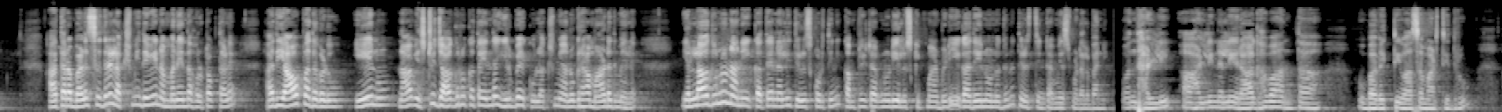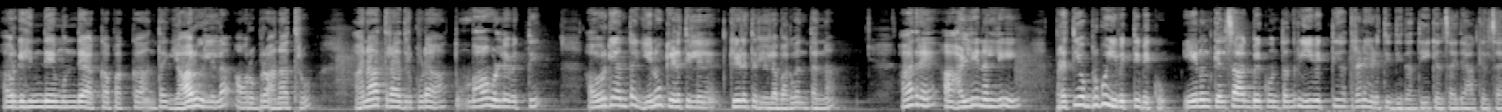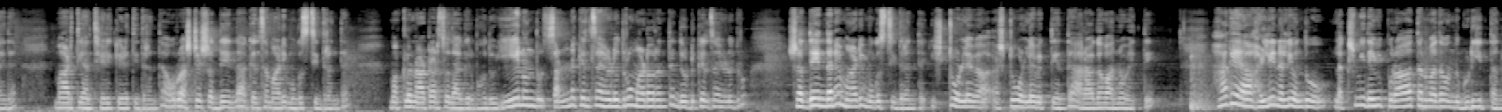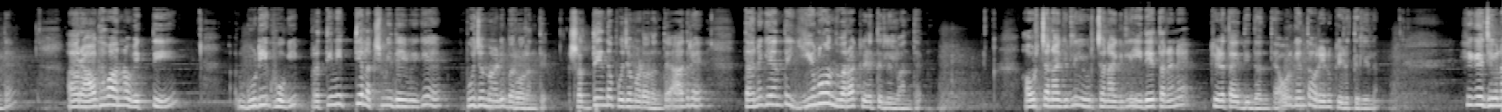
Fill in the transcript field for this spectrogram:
ಆ ಥರ ಬಳಸಿದ್ರೆ ಲಕ್ಷ್ಮೀದೇವಿ ನಮ್ಮ ಮನೆಯಿಂದ ಹೊರಟೋಗ್ತಾಳೆ. ಅದು ಯಾವ ಪದಗಳು? ಏನು? ನಾವೆಷ್ಟು ಜಾಗರೂಕತೆಯಿಂದ ಇರಬೇಕು ಲಕ್ಷ್ಮಿ ಅನುಗ್ರಹ ಮಾಡಿದ ಮೇಲೆ ಎಲ್ಲದನ್ನೂ ನಾನು ಈ ಕಥೆನಲ್ಲಿ ತಿಳಿಸ್ಕೊಡ್ತೀನಿ. ಕಂಪ್ಲೀಟಾಗಿ ನೋಡಿ, ಎಲ್ಲೂ ಸ್ಕಿಪ್ ಮಾಡಬೇಡಿ. ಈಗ ಅದೇನು ಅನ್ನೋದನ್ನು ತಿಳಿಸ್ತೀನಿ. ಟೈಮ್ ವೇಸ್ಟ್ ಮಾಡಲ್ಲ, ಬನ್ನಿ. ಒಂದು ಹಳ್ಳಿ, ಆ ಹಳ್ಳಿನಲ್ಲಿ ರಾಘವ ಅಂತ ಒಬ್ಬ ವ್ಯಕ್ತಿ ವಾಸ ಮಾಡ್ತಿದ್ರು. ಅವ್ರಿಗೆ ಹಿಂದೆ, ಮುಂದೆ, ಅಕ್ಕಪಕ್ಕ ಅಂತ ಯಾರೂ ಇರಲಿಲ್ಲ. ಅವರೊಬ್ಬರು ಅನಾಥರು. ಅನಾಥರಾದರೂ ಕೂಡ ತುಂಬ ಒಳ್ಳೆಯ ವ್ಯಕ್ತಿ. ಅವ್ರಿಗೆ ಅಂತ ಏನೂ ಕೇಳ್ತಿಲ್ಲ ಕೇಳ್ತಿರ್ಲಿಲ್ಲ ಭಗವಂತನ ಆದರೆ ಆ ಹಳ್ಳಿನಲ್ಲಿ ಪ್ರತಿಯೊಬ್ಬರಿಗೂ ಈ ವ್ಯಕ್ತಿ ಬೇಕು. ಏನೊಂದು ಕೆಲಸ ಆಗಬೇಕು ಅಂತಂದರೂ ಈ ವ್ಯಕ್ತಿ ಹತ್ರನೇ ಹೇಳ್ತಿದ್ದಿದ್ದಂತೆ ಈ ಕೆಲಸ ಇದೆ, ಆ ಕೆಲಸ ಇದೆ, ಮಾಡ್ತೀಯ ಅಂತ ಹೇಳಿ ಕೇಳ್ತಿದ್ರಂತೆ. ಅವರು ಅಷ್ಟೇ ಶ್ರದ್ಧೆಯಿಂದ ಆ ಕೆಲಸ ಮಾಡಿ ಮುಗಿಸ್ತಿದ್ರಂತೆ. ಮಕ್ಕಳನ್ನ ಆಟ ಆಡಿಸೋದಾಗಿರ್ಬೋದು ಏನೊಂದು ಸಣ್ಣ ಕೆಲಸ ಹೇಳಿದ್ರು ಮಾಡೋರಂತೆ, ದೊಡ್ಡ ಕೆಲಸ ಹೇಳಿದ್ರು ಶ್ರದ್ಧೆಯಿಂದನೇ ಮಾಡಿ ಮುಗಿಸ್ತಿದ್ರಂತೆ. ಇಷ್ಟು ಒಳ್ಳೆ ಅಷ್ಟು ಒಳ್ಳೆ ವ್ಯಕ್ತಿ ಅಂತೆ, ಆ ರಾಘವ ಅನ್ನೋ ವ್ಯಕ್ತಿ. ಹಾಗೆ ಆ ಹಳ್ಳಿನಲ್ಲಿ ಒಂದು ಲಕ್ಷ್ಮೀದೇವಿ ಪುರಾತನವಾದ ಒಂದು ಗುಡಿ ಇತ್ತಂತೆ. ಆ ರಾಘವ ಅನ್ನೋ ವ್ಯಕ್ತಿ ಗುಡಿಗೆ ಹೋಗಿ ಪ್ರತಿನಿತ್ಯ ಲಕ್ಷ್ಮೀದೇವಿಗೆ ಪೂಜೆ ಮಾಡಿ ಬರೋರಂತೆ, ಶ್ರದ್ಧೆಯಿಂದ ಪೂಜೆ ಮಾಡೋರಂತೆ. ಆದರೆ ತನಗೆ ಅಂತ ಏನೋ ಒಂದು ವರ ಕೇಳ್ತಿರ್ಲಿಲ್ವಂತೆ. ಅವ್ರು ಚೆನ್ನಾಗಿರಲಿ, ಇವ್ರು ಚೆನ್ನಾಗಿರಲಿ, ಇದೇ ಥರನೇ ಕೇಳ್ತಾ ಇದ್ದಿದ್ದಂತೆ. ಅವ್ರಿಗೆ ಅಂತ ಅವರೇನು ಕೇಳ್ತಿರ್ಲಿಲ್ಲ. ಹೀಗೆ ಜೀವನ,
